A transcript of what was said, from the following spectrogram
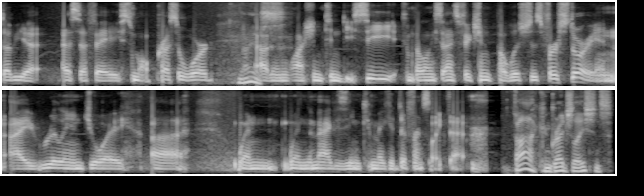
WSFA Small Press Award nice. out in Washington, D.C. Compelling Science Fiction published his first story, and I really enjoy uh, when, when the magazine can make a difference like that. Ah, congratulations.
